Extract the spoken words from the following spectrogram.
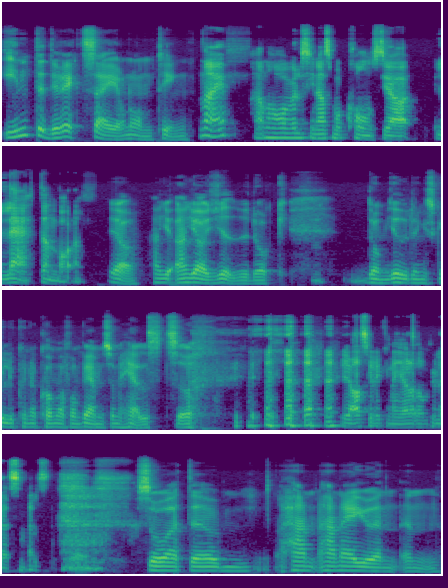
inte direkt säger någonting. Nej, han har väl sina små konstiga läten bara. Ja, han, han gör ljud och de ljuden skulle kunna komma från vem som helst. Så, jag skulle kunna göra dem hur lätt som helst. så att ehm, han, han är ju en, en,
